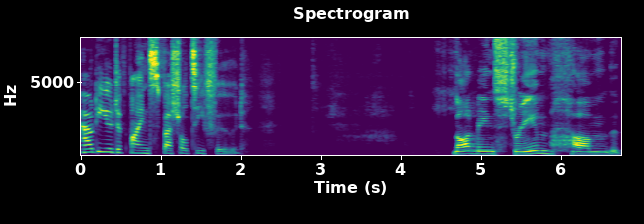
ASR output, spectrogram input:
How do you define specialty food non-mainstream um, the,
